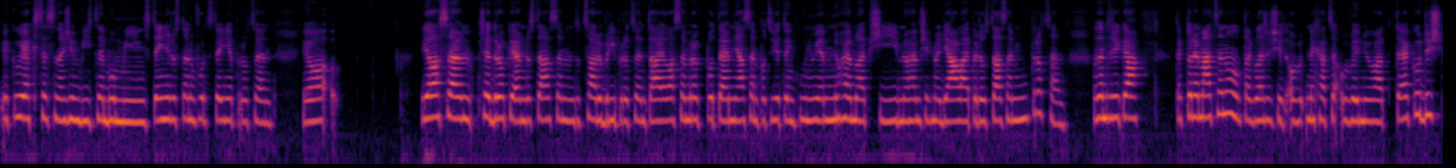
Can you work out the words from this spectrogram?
jako jak se snažím víc nebo míň, stejně dostanu furt stejně procent, jo. Jela jsem před rokem, dostala jsem docela dobrý procenta, jela jsem rok poté, měla jsem pocit, že ten kůň je mnohem lepší, mnohem všechno dělá lépe, dostala jsem méně procent. A jsem si říkala, tak to nemá cenu takhle řešit, nechat se ovlivňovat. To je jako když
